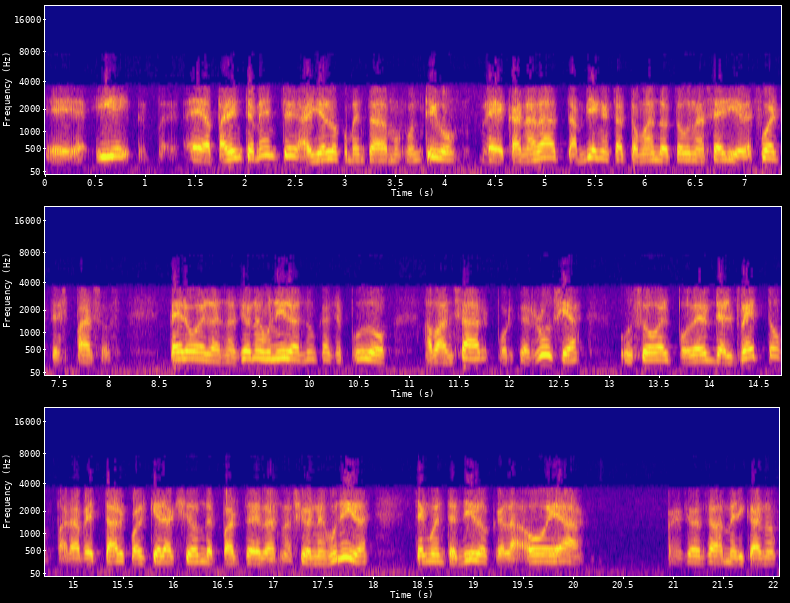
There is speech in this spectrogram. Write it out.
eh, y eh, aparentemente, ayer lo comentábamos contigo, eh, Canadá también está tomando toda una serie de fuertes pasos pero en las Naciones Unidas nunca se pudo avanzar porque Rusia usó el poder del veto para vetar cualquier acción de parte de las Naciones Unidas. Tengo entendido que la OEA, Organización de Estados Americanos,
